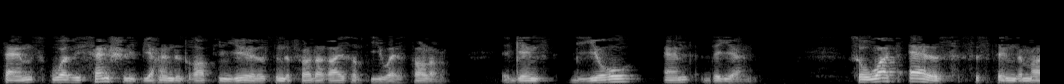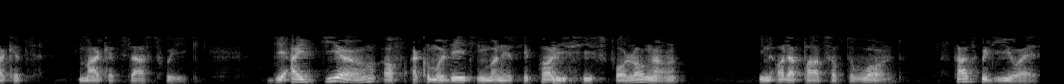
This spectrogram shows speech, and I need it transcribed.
stance was essentially behind the drop in yields and the further rise of the US dollar against the euro and the yen. So what else sustained the markets last week? The idea of accommodating monetary policies for longer in other parts of the world. Start with the U.S.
